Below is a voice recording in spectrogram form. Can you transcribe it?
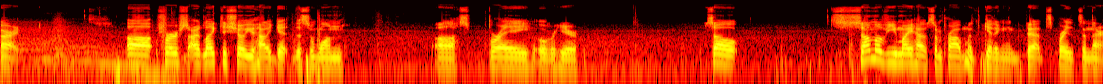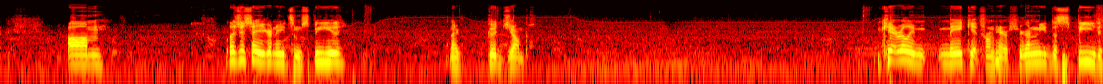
Alright. Uh, first, I'd like to show you how to get this one, uh, spray over here. So, some of you might have some problem with getting that spray that's in there. Um, let's just say you're gonna need some speed and a good jump. Can't really make it from here, so you're gonna need the speed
